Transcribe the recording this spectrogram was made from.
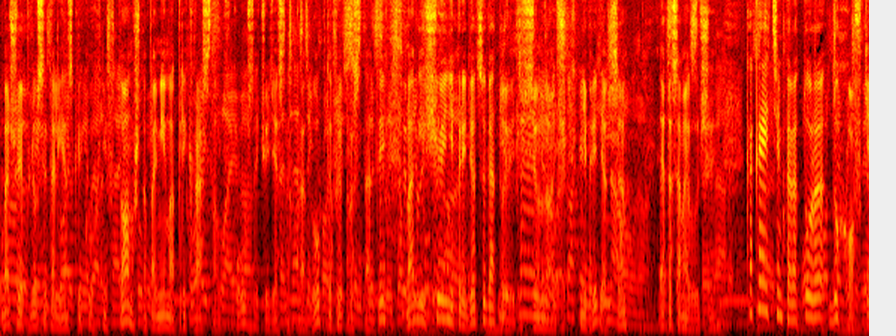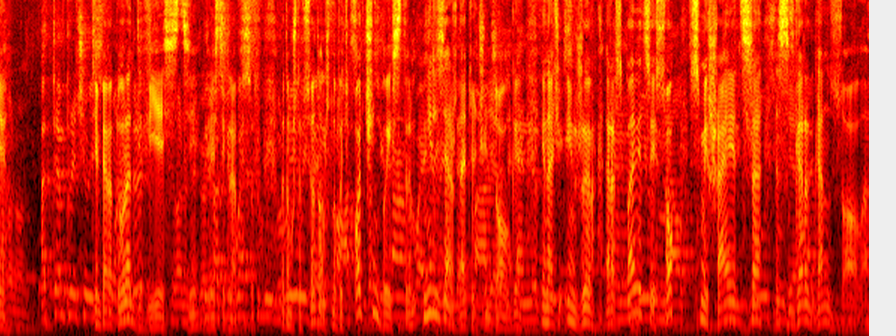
Большой плюс итальянской кухни в том, что помимо прекрасного вкуса, чудесных продуктов и простоты, вам еще и не придется готовить всю ночь. Не придется. Это самое лучшее. Какая температура духовки? Температура 200, 200 градусов. Потому что все должно быть очень быстрым. Нельзя ждать очень долго, иначе инжир расплавится и сок смешается с горгонзола.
